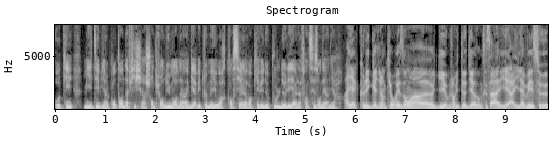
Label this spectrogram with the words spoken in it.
Ok, mais il était bien content d'afficher un champion du monde à un gars avec le maillot arc-en-ciel avant qu'Evenepoel ne l'ait à la fin de saison dernière. Ah, il y a que les gagnants qui ont raison, hein, euh, Guillaume, j'ai envie de te dire. Donc c'est ça. Il, il avait ce,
